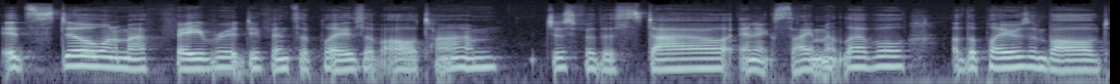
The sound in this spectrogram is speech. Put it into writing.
It's still one of my favorite defensive plays of all time, just for the style and excitement level of the players involved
